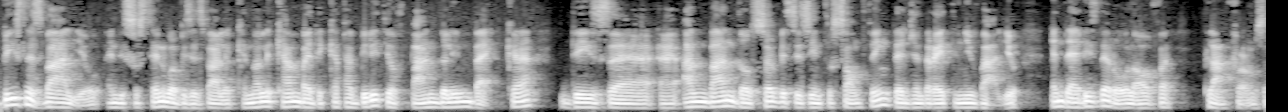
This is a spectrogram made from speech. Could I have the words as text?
business value and the sustainable business value can only come by the capability of bundling back uh, these uh, uh, unbundled services into something that generate new value. And that is the role of platforms.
